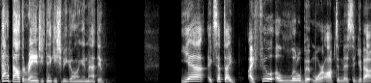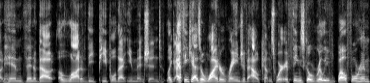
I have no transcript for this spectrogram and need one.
That about the range you think he should be going in, Matthew? Yeah, except I I feel a little bit more optimistic about him than about a lot of the people that you mentioned. Like yep. I think he has a wider range of outcomes where if things go really well for him,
